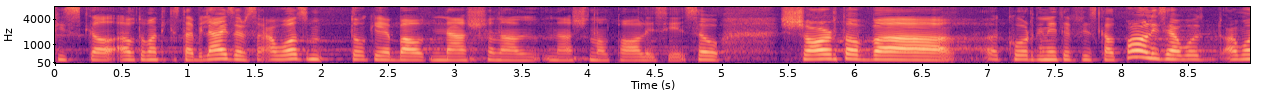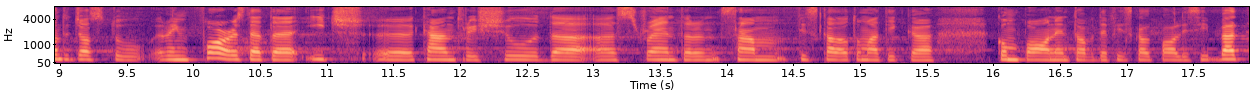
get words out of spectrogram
fiscal automatic stabilizers, I was talking about national, national policy. So short of uh, coordinated fiscal policy, I, was, I wanted just to reinforce that uh, each uh, country should uh, strengthen some fiscal automatic component of the fiscal policy. But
